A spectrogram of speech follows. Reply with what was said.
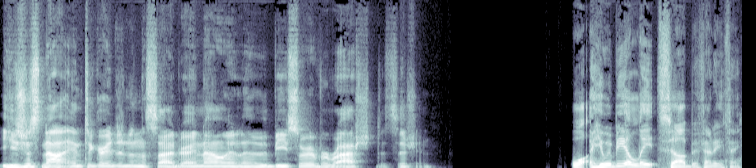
He's just not integrated in the side right now, and it would be sort of a rash decision. well, he would be a late sub if anything.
